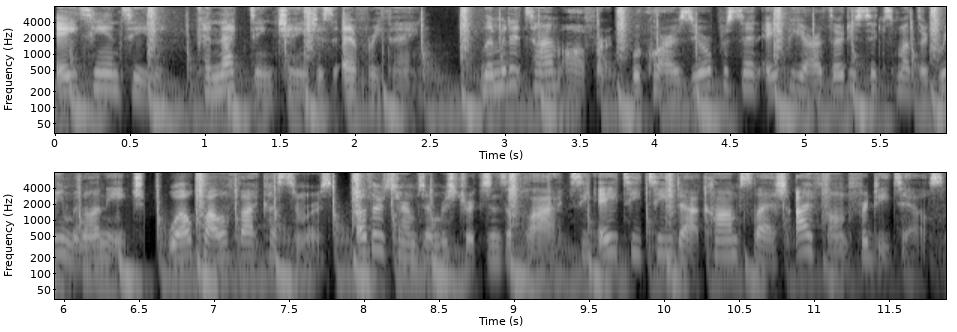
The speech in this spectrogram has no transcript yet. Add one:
AT&T. Connecting changes everything. Limited time offer. Requires 0% APR 36 month agreement on each. Well qualified customers. Other terms and restrictions apply. See att.com slash iPhone for details.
